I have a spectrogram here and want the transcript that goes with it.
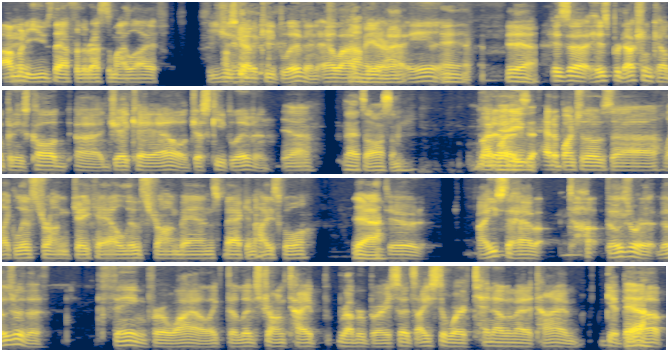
I'm gonna use that for the rest of my life. you I'm just got to keep living. L I I'm V here, I man. N. yeah, yeah. His uh his production company's called uh JKL. Just keep living. Yeah. That's awesome. My But, uh, buddy is had a bunch of those uh like Livestrong, JKL Livestrong bands back in high school. Yeah, Dude, I used to have t- those were those were the thing for a while, like the Livestrong type rubber bracelets. I used to wear ten of them at a time. Get beat Yeah. up,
